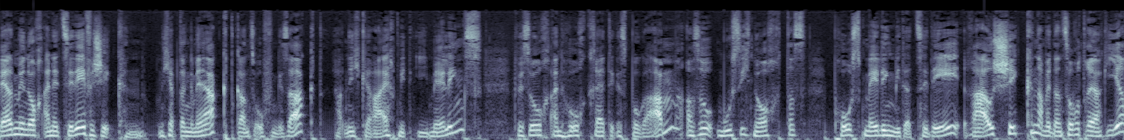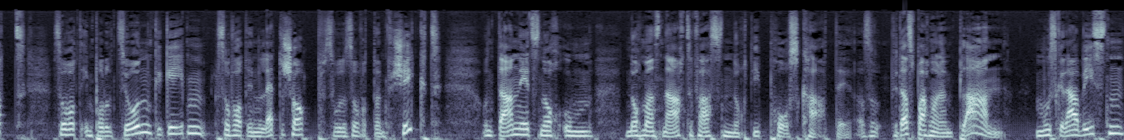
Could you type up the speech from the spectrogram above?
werden mir noch eine CD verschicken. Und ich habe dann gemerkt, ganz offen gesagt, hat nicht gereicht mit E-Mailings für so ein hochkarätiges Programm. Also muss ich noch das Postmailing mit der CD rausschicken, habe dann sofort reagiert, sofort in Produktion gegeben, sofort in den Lettershop, es wurde sofort dann verschickt. Und dann jetzt noch, um nochmals nachzufassen, noch die Postkarte. Also für das braucht man einen Plan. Man muss genau wissen,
